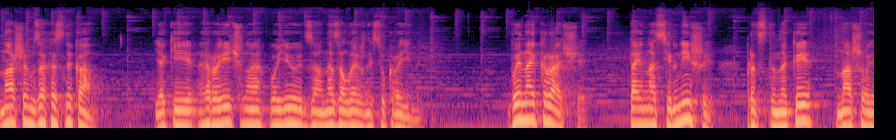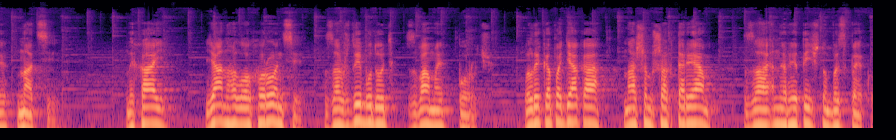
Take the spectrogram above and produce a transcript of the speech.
нашим захисникам, які героїчно воюють за незалежність України. Ви найкращі та й найсильніші представники нашої нації. Нехай янголи-охоронці завжди будуть з вами поруч. Велика подяка нашим шахтарям за енергетичну безпеку,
